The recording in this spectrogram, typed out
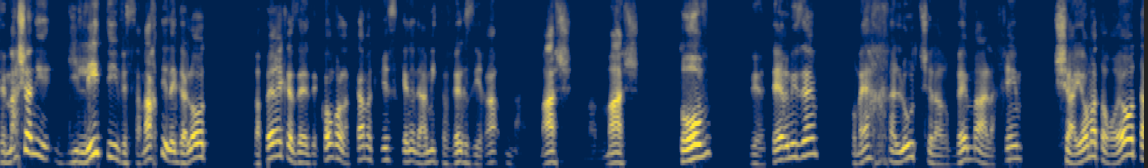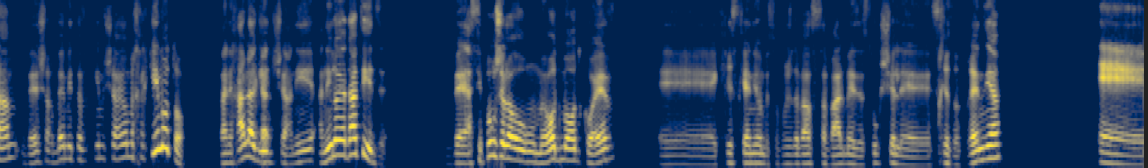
ומה שאני גיליתי ושמחתי לגלות בפרק הזה, זה קודם כל עד כמה קריס קניון היה מתאבק זירה ממש ממש טוב, ויותר מזה, הוא היה חלוץ של הרבה מהלכים שהיום אתה רואה אותם, ויש הרבה מתאבקים שהיום מחקים אותו. ואני חייב להגיד כן. שאני לא ידעתי את זה. והסיפור שלו הוא מאוד מאוד כואב. אה, קריס קניון בסופו של דבר סבל מאיזה סוג של אה, סכיזופרניה. אה,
